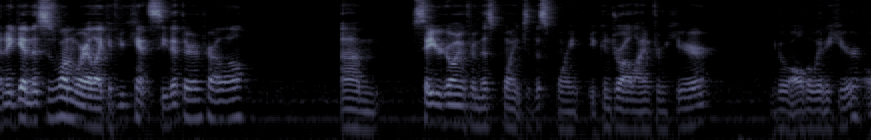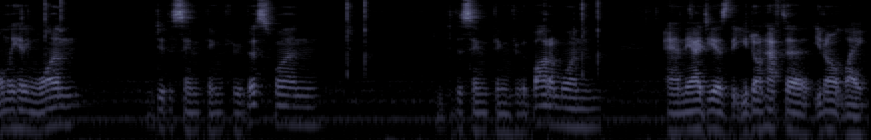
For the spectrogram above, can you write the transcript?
and again, this is one where like if you can't see that they're in parallel, um, say you're going from this point to this point, you can draw a line from here, go all the way to here, only hitting one. Do the same thing through this one do the same thing through the bottom one. And the idea is that you don't have to, you don't like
